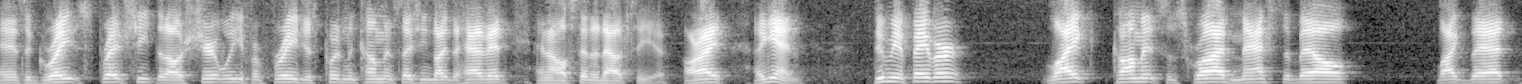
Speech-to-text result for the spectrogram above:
and it's a great spreadsheet that I'll share it with you for free. Just put in the comment section you'd like to have it, and I'll send it out to you. All right? Again, do me a favor, like, comment, subscribe, mash the bell, like that.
